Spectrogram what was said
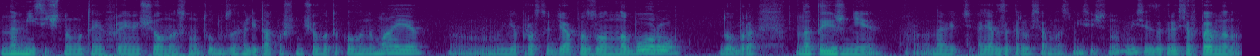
На місячному таймфреймі, що у нас? Ну тут взагалі також нічого такого немає. Є просто діапазон набору. Добре. На тижні навіть, а як закрився у нас місяць? Ну, місяць закрився впевнено.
